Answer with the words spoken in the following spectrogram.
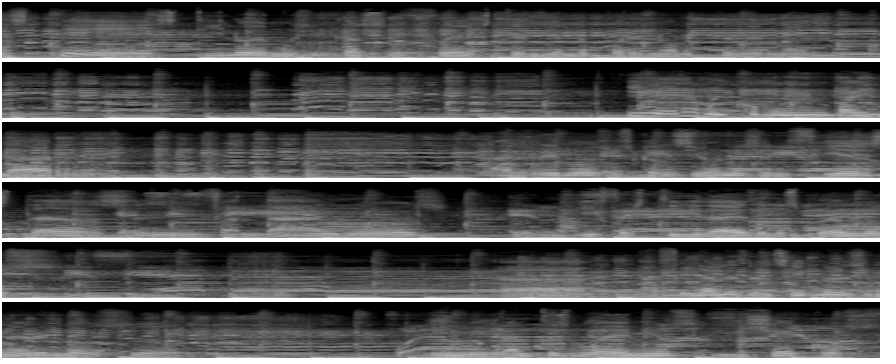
este estilo de música se fue extendiendo por el norte de México. Y era muy común bailar al ritmo de sus canciones en fiestas, en fandangos y festividades de los pueblos. A, finales del siglo XIX los uh, inmigrantes bohemios y checos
